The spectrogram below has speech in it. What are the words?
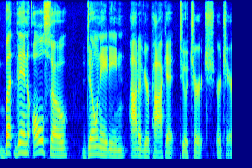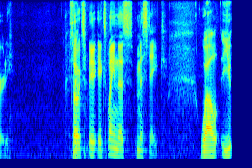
but then also donating out of your pocket to a church or charity. So ex- explain this mistake. Well, you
